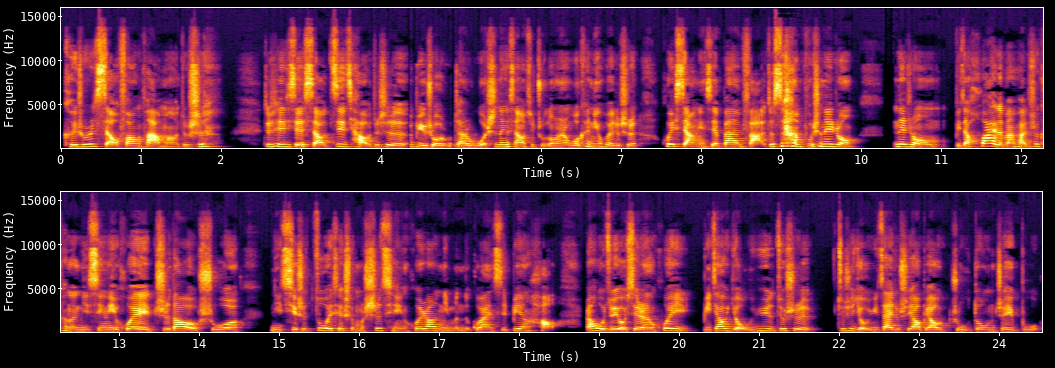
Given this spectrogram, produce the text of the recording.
可以说是小方法嘛，就是 就是一些小技巧，就是比如说，假如我是那个想要去主动的人，我肯定会就是会想一些办法，就虽然不是那种那种比较坏的办法，就是可能你心里会知道说。你其实做一些什么事情会让你们的关系变好？然后我觉得有些人会比较犹豫，就是就是犹豫在就是要不要主动这一步。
